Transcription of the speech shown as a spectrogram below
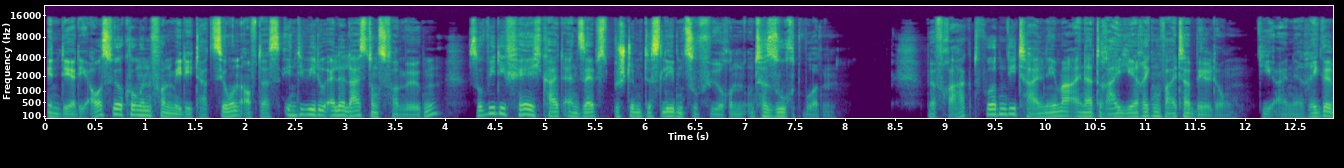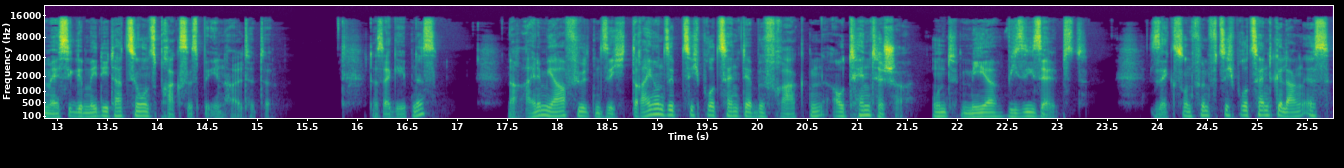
in der die Auswirkungen von Meditation auf das individuelle Leistungsvermögen sowie die Fähigkeit, ein selbstbestimmtes Leben zu führen, untersucht wurden. Befragt wurden die Teilnehmer einer dreijährigen Weiterbildung, die eine regelmäßige Meditationspraxis beinhaltete. Das Ergebnis? Nach einem Jahr fühlten sich 73 Prozent der Befragten authentischer und mehr wie sie selbst. 56 Prozent gelang es,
